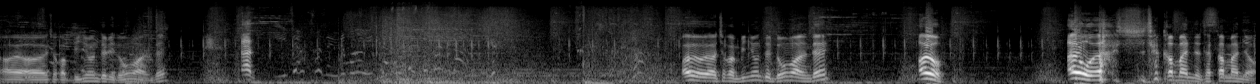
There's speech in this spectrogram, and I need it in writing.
아, 아 잠깐 미니언들이 너무 많은데. 아유, 야 잠깐 미니언들 너무 많은데. 아유, 아유, 야, 씨, 잠깐만요, 잠깐만요.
